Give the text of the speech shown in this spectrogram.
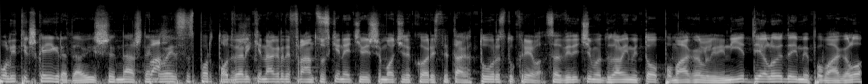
politička igra, da više naš nema pa, veze sa sportom. Od velike nagrade Francuske neće više moći da koriste ta, tu vrstu krila. Sad vidjet ćemo da li im je to pomagalo ili nije. Delo je da im je pomagalo,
